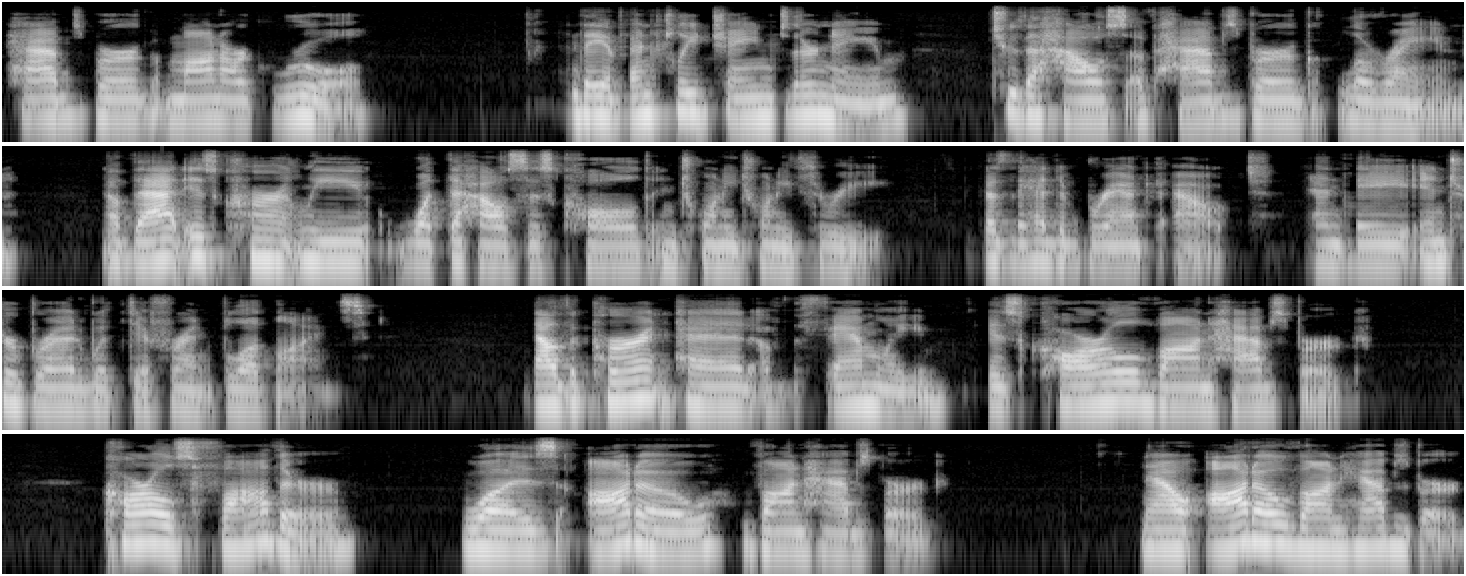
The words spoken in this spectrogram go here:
Habsburg monarch rule. And they eventually changed their name to the House of Habsburg Lorraine. Now, that is currently what the house is called in 2023 because they had to branch out and they interbred with different bloodlines. Now, the current head of the family is Karl von Habsburg. Karl's father was Otto von Habsburg. Now, Otto von Habsburg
